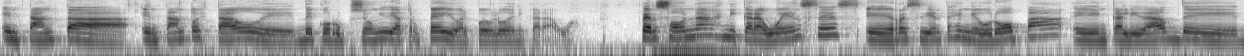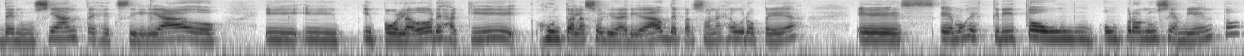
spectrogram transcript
en, tanto estado de, corrupción y de atropello al pueblo de Nicaragua. Personas nicaragüenses eh, residentes en Europa en calidad de denunciantes, exiliados y pobladores aquí junto a la solidaridad de personas europeas hemos escrito un, pronunciamiento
